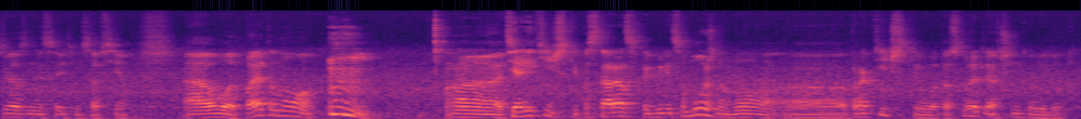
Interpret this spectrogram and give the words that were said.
связанные с этим совсем. А, вот, поэтому а, теоретически постараться, как говорится, можно, но а, практически вот, а стоит ли овчинка выделки?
